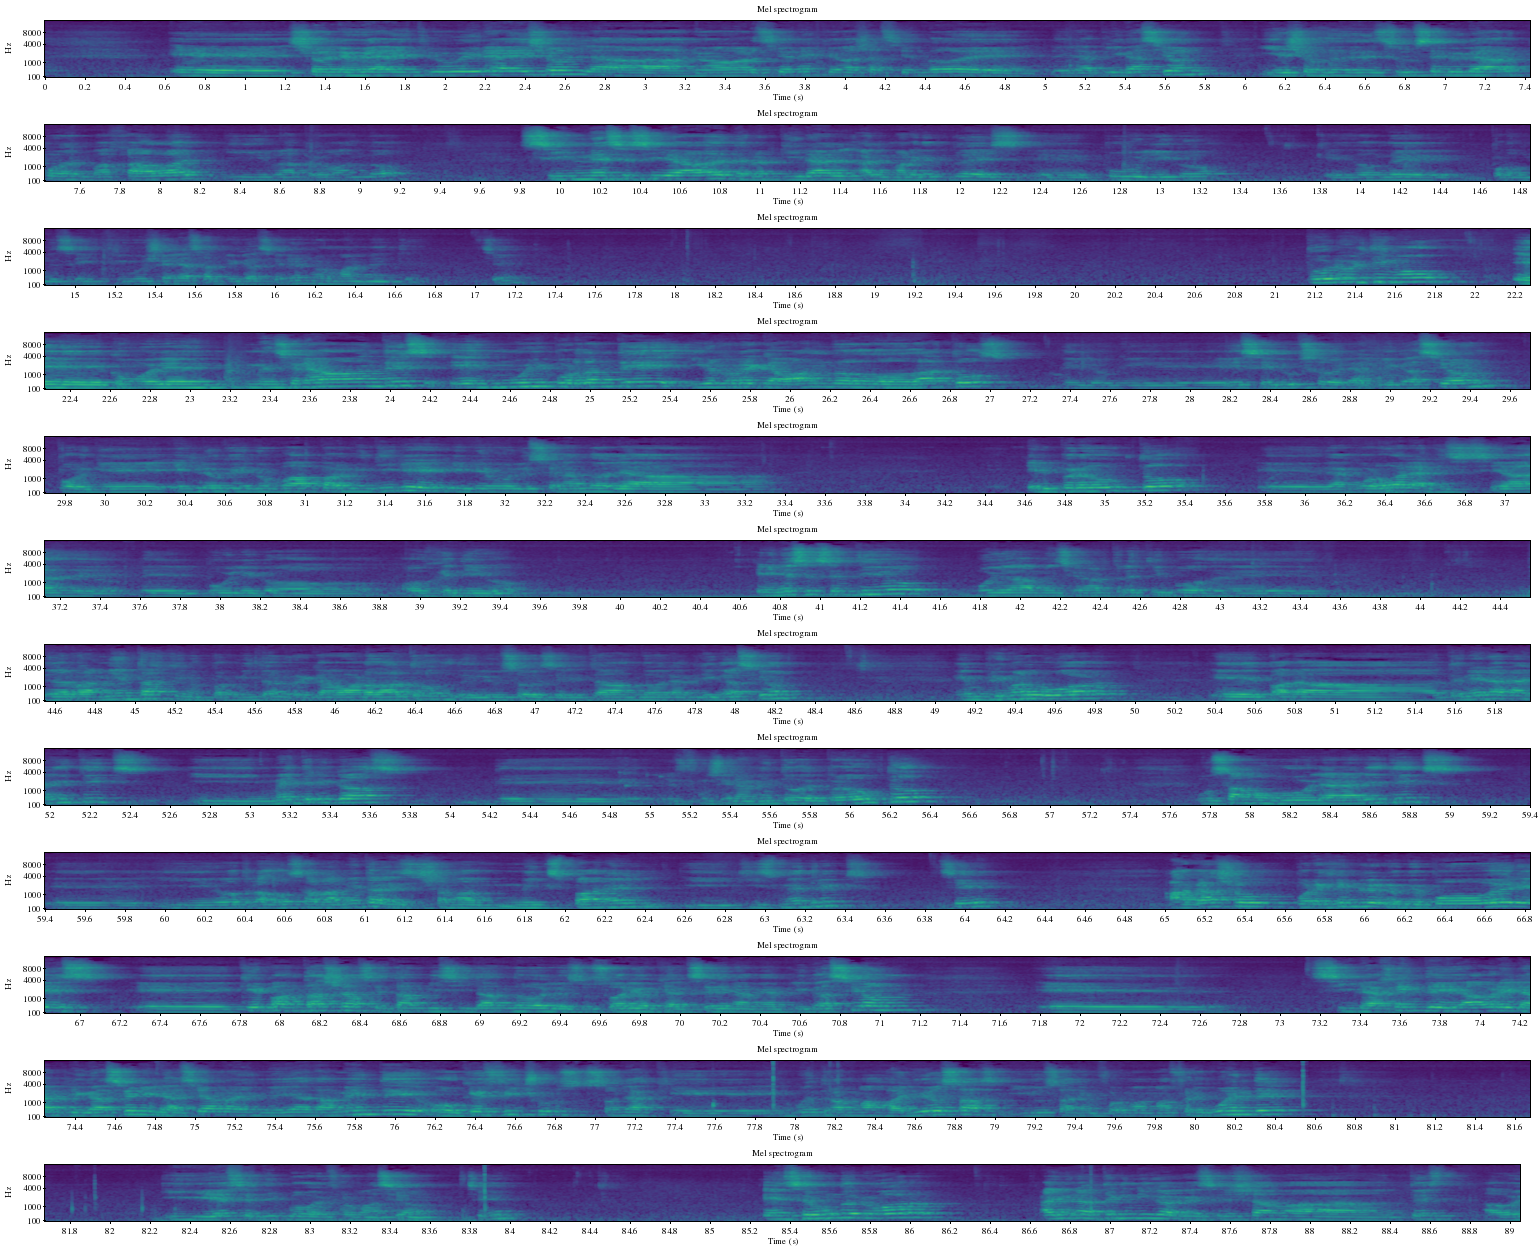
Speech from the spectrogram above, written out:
eh, yo les voy a distribuir a ellos las nuevas versiones que vaya haciendo de, la aplicación y ellos desde su celular pueden bajarla y irla probando sin necesidad de tener que ir al, marketplace eh, público, que es donde, por donde se distribuyen las aplicaciones normalmente. ¿sí? Por último, eh, como les mencionaba antes, es muy importante ir recabando datos de lo que es el uso de la aplicación, porque es lo que nos va a permitir ir evolucionando la, el producto eh, de acuerdo a las necesidades del público objetivo. En ese sentido, voy a mencionar tres tipos de, de herramientas que nos permiten recabar datos del uso que se le está dando a la aplicación. En primer lugar, eh, para tener analytics y métricas del funcionamiento del producto, usamos Google Analytics eh, y otras dos herramientas que se llaman Mixpanel y Kissmetrics. ¿sí? Acá yo, por ejemplo, lo que puedo ver es eh, qué pantallas están visitando los usuarios que acceden a mi aplicación, eh, si la gente abre la aplicación y la cierra inmediatamente, o qué features son las que encuentran más valiosas y usan en forma más frecuente, y ese tipo de información. ¿sí? En segundo lugar, hay una técnica que se llama test AB,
